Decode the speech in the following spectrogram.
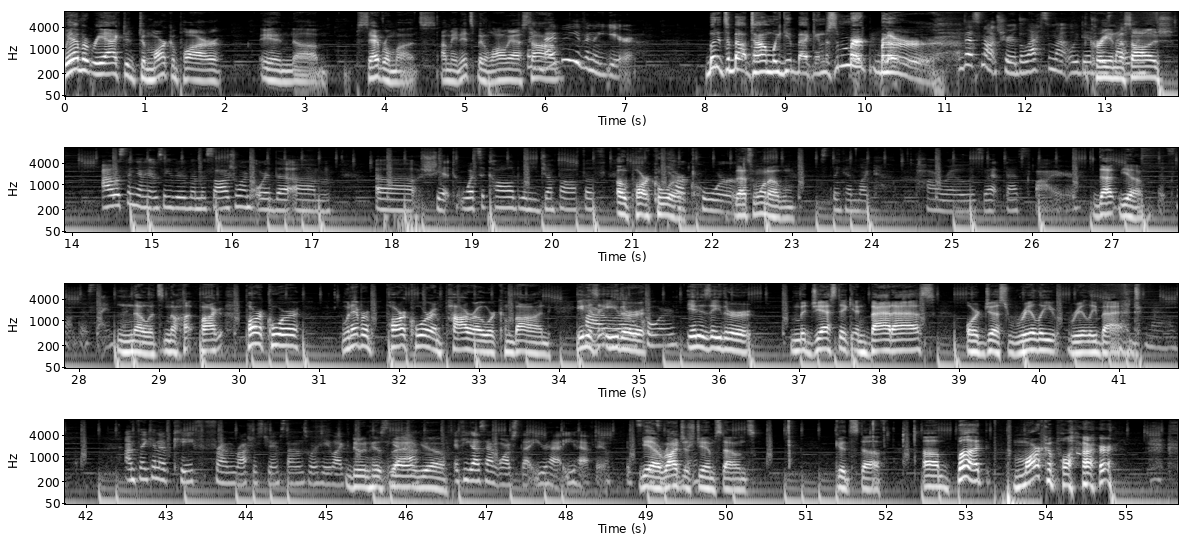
We haven't reacted to Markiplier in um, several months. I mean, it's been a long ass Like time. maybe even a year. But it's about time we get back into some Markiplier. That's not true. The last one that we did Korean was that one- massage. I was thinking it was either the massage one or the um uh shit. What's it called when you jump off of Oh, parkour. parkour? That's one of them. I was thinking like pyro. Is that that's fire? That yeah. That's not the same. No, it's not. Par- parkour. Whenever parkour and pyro are combined, it is either it is either majestic and badass or just really really bad. No. I'm thinking of Keefe from Righteous Gemstones, where he like. Doing his Yeah. thing, yeah. If you guys haven't watched that, you have you have to. It's, Yeah, it's Righteous. Gemstones. Good stuff. Um, but Markiplier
